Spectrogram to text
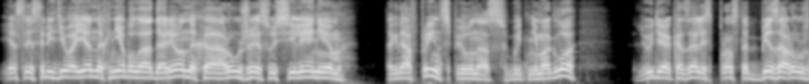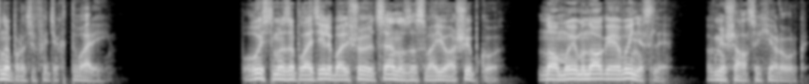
если среди военных не было одаренных, а оружие с усилением, тогда в принципе у нас быть не могло, люди оказались просто безоружны против этих тварей. «Пусть мы заплатили большую цену за свою ошибку, но мы многое вынесли», — вмешался хирург.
